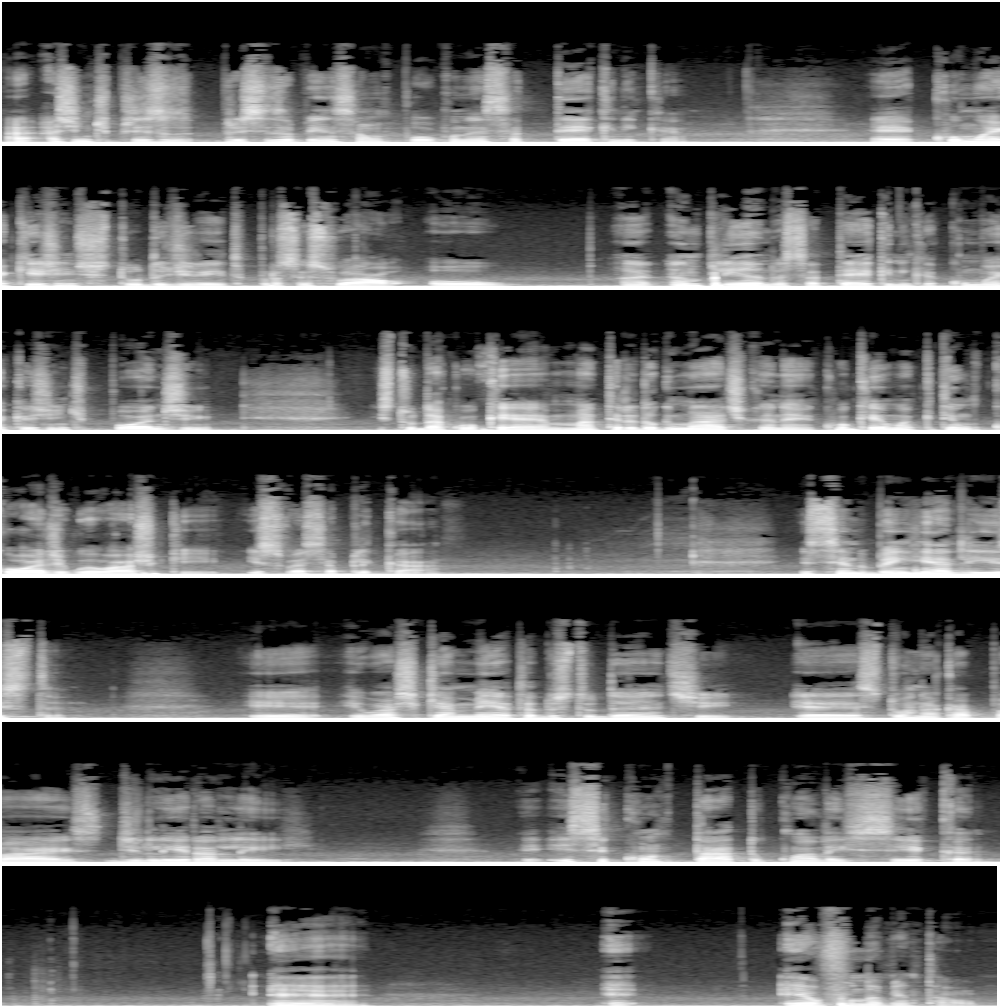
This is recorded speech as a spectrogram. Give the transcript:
a, a gente precisa, precisa pensar um pouco nessa técnica. É, como é que a gente estuda direito processual? Ou, a, ampliando essa técnica, como é que a gente pode estudar qualquer matéria dogmática, né? Qualquer uma que tem um código, eu acho que isso vai se aplicar. E sendo bem realista, é, eu acho que a meta do estudante é se tornar capaz de ler a lei esse contato com a lei seca é, é, é o fundamental.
